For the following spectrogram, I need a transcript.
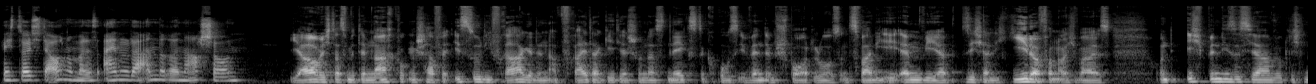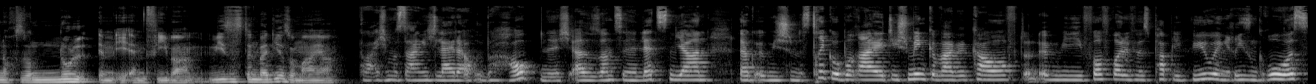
vielleicht sollte ich da auch nochmal das eine oder andere nachschauen. Ja, ob ich das mit dem Nachgucken schaffe, ist so die Frage, denn ab Freitag geht ja schon das nächste große Event im Sport los, und zwar die EM, wie ja sicherlich jeder von euch weiß. Und ich bin dieses Jahr wirklich noch so null im EM-Fieber. Wie ist es denn bei dir so, Maja? Boah, ich muss sagen, ich leider auch überhaupt nicht. Also sonst in den letzten Jahren lag irgendwie schon das Trikot bereit, die Schminke war gekauft und irgendwie die Vorfreude fürs Public Viewing riesengroß.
